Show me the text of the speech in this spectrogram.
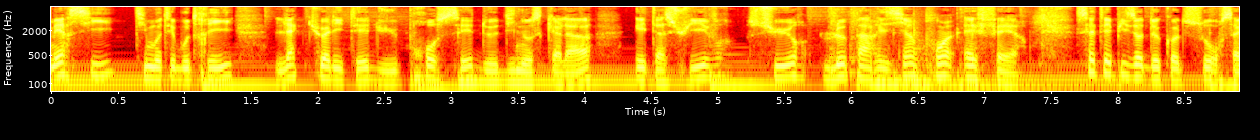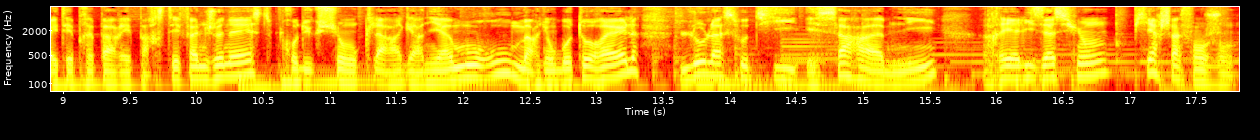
Merci Timothée Boutry. L'actualité du procès de Dino Scala est à suivre sur leparisien.fr. Cet épisode de Code Source a été préparé par Stéphane Geneste, production Clara Garnier-Amouroux, Marion Botorel, Lola Sotti et Sarah Amni, réalisation Pierre Chaffanjon.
